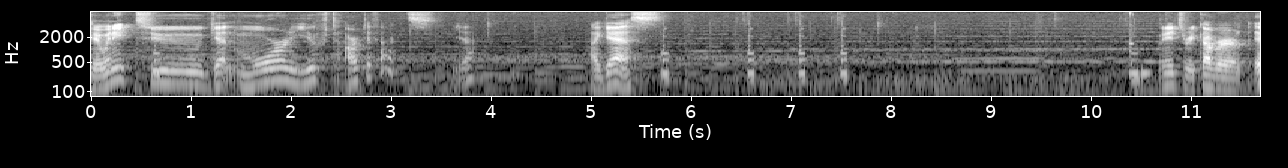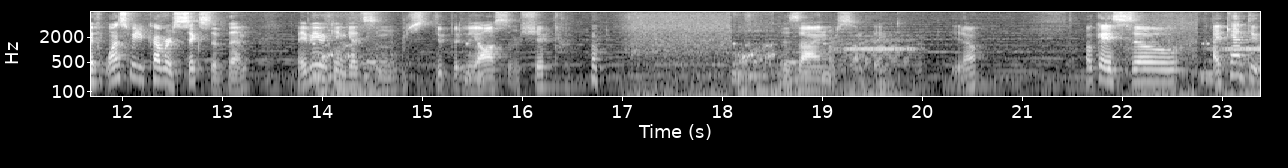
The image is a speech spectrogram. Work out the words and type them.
Okay, we need to get more Yuht artifacts. Yeah. I guess. We need to recover. If once we recover six of them, maybe we can get some stupidly awesome ship design or something. You know? Okay, so I can't do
